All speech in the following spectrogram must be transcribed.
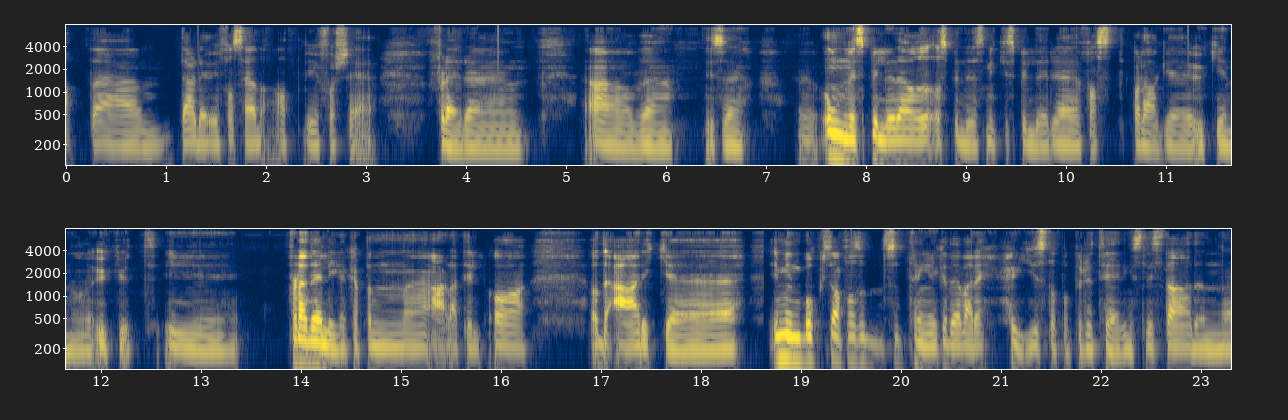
at eh, det er det vi får se, da. At vi får se flere av disse unge spillere og, spillere som ikke spiller fast på laget uke inn og uke ut. I, for det er det ligacupen er der til. Og, og det er ikke i min bok så, så, trenger ikke det være høyest opp på prioriteringslista denne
